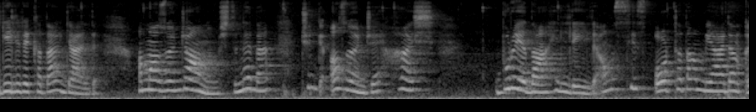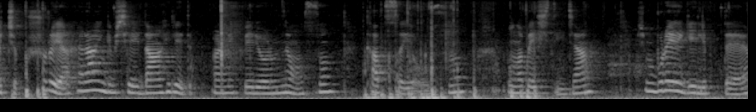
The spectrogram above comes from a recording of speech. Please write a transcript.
gelire kadar geldi. Ama az önce almamıştı. Neden? Çünkü az önce H buraya dahil değildi. Ama siz ortadan bir yerden açıp şuraya herhangi bir şey dahil edip örnek veriyorum ne olsun? Katsayı olsun. Buna 5 diyeceğim. Şimdi buraya gelip de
